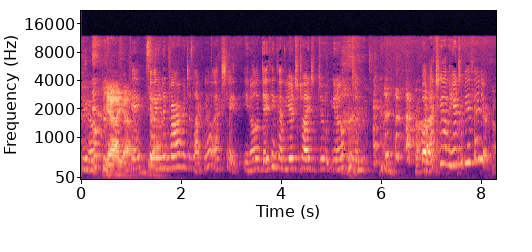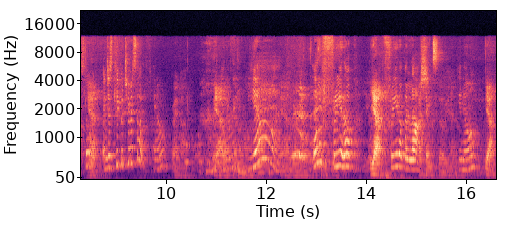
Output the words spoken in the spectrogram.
you know. yeah. yeah, yeah. Okay. So yeah. in an environment is like, no, actually, you know, they think I'm here to try to do, you know, to, but actually I'm here to be a failure. So Yeah. and just keep it to yourself, you know. Right on. Yeah, I like that a lot. Yeah. Yeah, very helpful. That'll free it up. Yeah, Free it up a lot. I think so, yeah. You know, Yeah,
